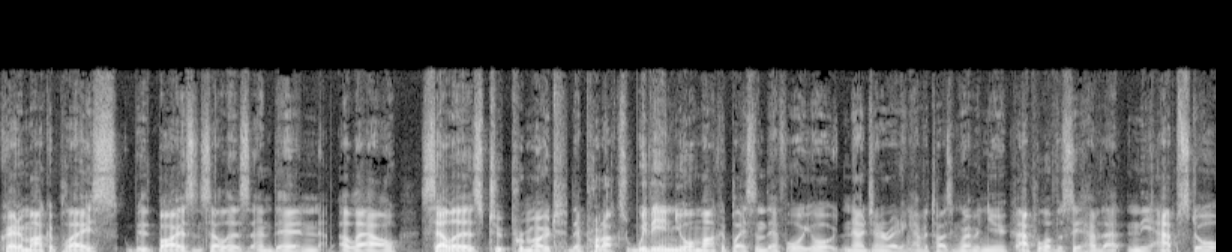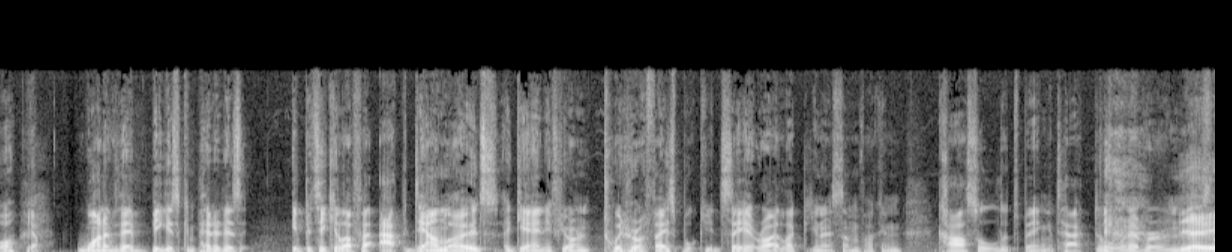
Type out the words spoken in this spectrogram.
create a marketplace with buyers and sellers, and then allow sellers to promote their products within your marketplace, and therefore you're now generating advertising revenue. Apple obviously have that in the App Store. Yep. One of their biggest competitors in particular for app downloads, again, if you're on Twitter or Facebook, you'd see it, right? Like, you know, some fucking castle that's being attacked or whatever, and Yeah, it's yeah,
